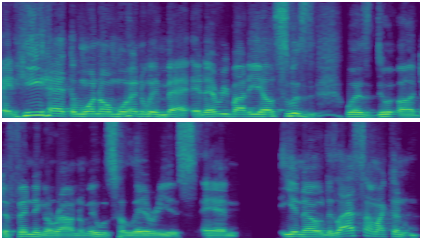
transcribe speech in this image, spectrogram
and he had the one on one with Matt, and everybody else was was do, uh, defending around him. It was hilarious, and you know the last time I can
